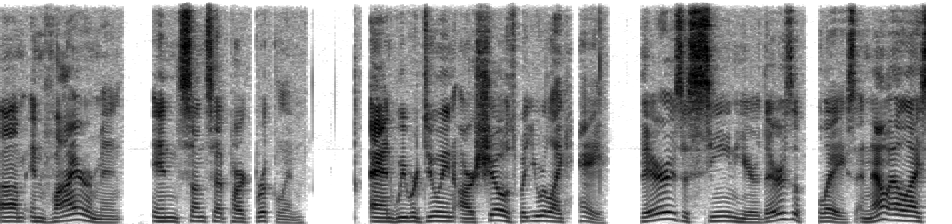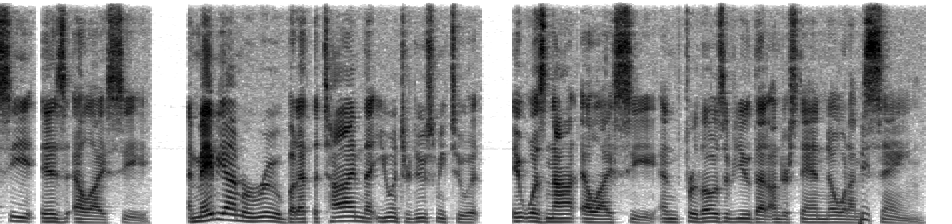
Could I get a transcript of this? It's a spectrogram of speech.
um, environment in Sunset Park, Brooklyn, and we were doing our shows. But you were like, "Hey, there is a scene here. There's a place." And now LIC is LIC, and maybe I'm a rube, but at the time that you introduced me to it, it was not LIC. And for those of you that understand, know what I'm saying.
